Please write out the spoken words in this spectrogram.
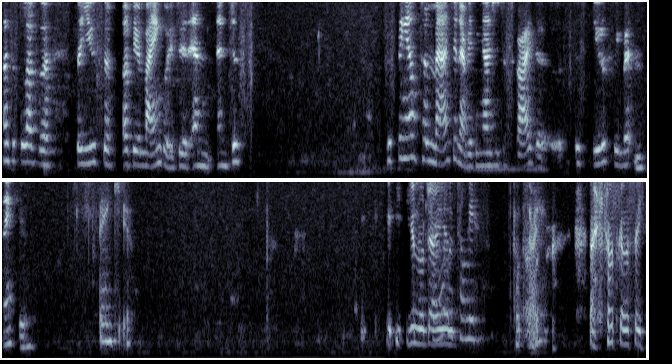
I just love the the use of, of your language and and just just being able to imagine everything as you described it. It was just beautifully written. Thank you. Thank you. You know, Charlotte Diane. was telling me. Oh, sorry. I was going to say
